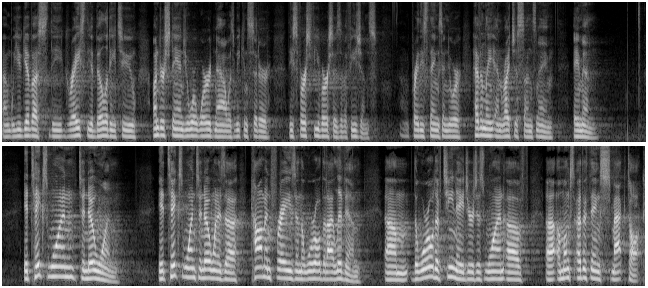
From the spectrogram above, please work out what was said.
Um, will you give us the grace, the ability to understand your word now as we consider these first few verses of Ephesians? I pray these things in your heavenly and righteous Son's name. Amen. It takes one to know one. It takes one to know one is a common phrase in the world that I live in. Um, the world of teenagers is one of, uh, amongst other things, smack talk.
